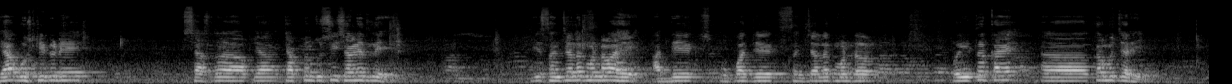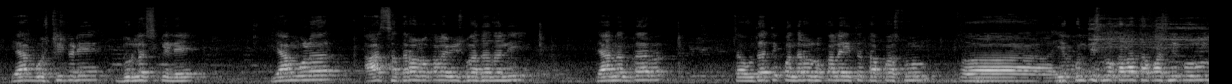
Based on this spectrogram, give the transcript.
या गोष्टीकडे शासना आपल्या कॅप्टन जोशी शाळेतले जे संचालक मंडळ आहे अध्यक्ष उपाध्यक्ष संचालक मंडळ व इतर काय कर्मचारी या गोष्टीकडे दुर्लक्ष केले. यामुळं आज सतरा लोकांना विषबाधा झाली. त्यानंतर चौदा ते पंधरा लोकांना इथं तपासून एकोणतीस लोकांना तपासणी करून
